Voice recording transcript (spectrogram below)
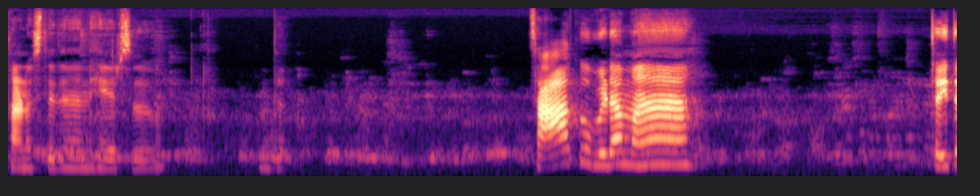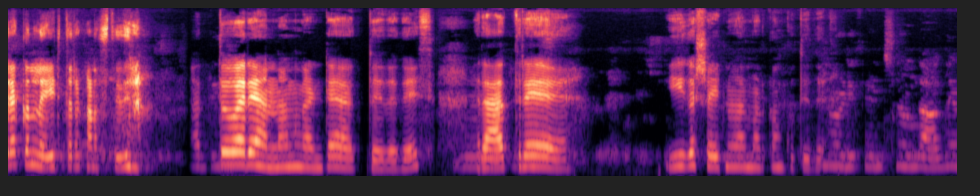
ಕಾಣಿಸ್ತಿದೆ ನನ್ನ ಹೇರ್ಸು ಅಂತ. ಸಾಕು ಬಿಡಮ್ಮ. ಚೈತ್ರಕ್ಕನ್ ಲೈಟ್ ಥರ ಕಾಣಿಸ್ತಿದ್ದೀರ? ಹತ್ತುವರೆ ಹನ್ನೊಂದು ಗಂಟೆ ಆಗ್ತಾಯಿದೆ ಗೈಸ್ ರಾತ್ರಿ ಈಗ ಸ್ಟ್ರೈಟ್ನರ್ ಮಾಡ್ಕೊಂಡು ಕೂತಿದ್ದೆ. ನೋಡಿ ಫ್ರೆಂಡ್ಸ್ ನಂಗೆ ಆಗಲೇ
